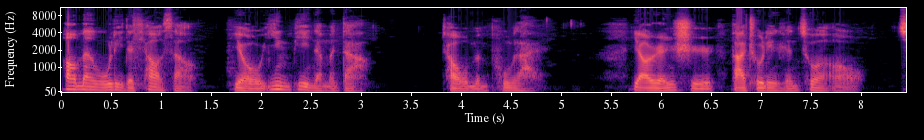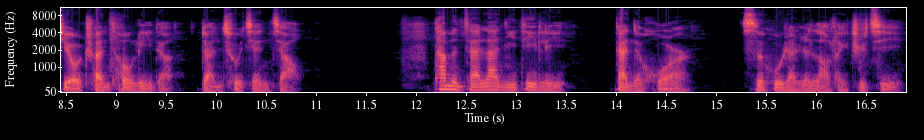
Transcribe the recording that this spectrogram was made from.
傲慢无礼的跳蚤有硬币那么大，朝我们扑来。咬人时发出令人作呕、具有穿透力的短促尖叫。他们在烂泥地里干的活儿，似乎让人劳累至极。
